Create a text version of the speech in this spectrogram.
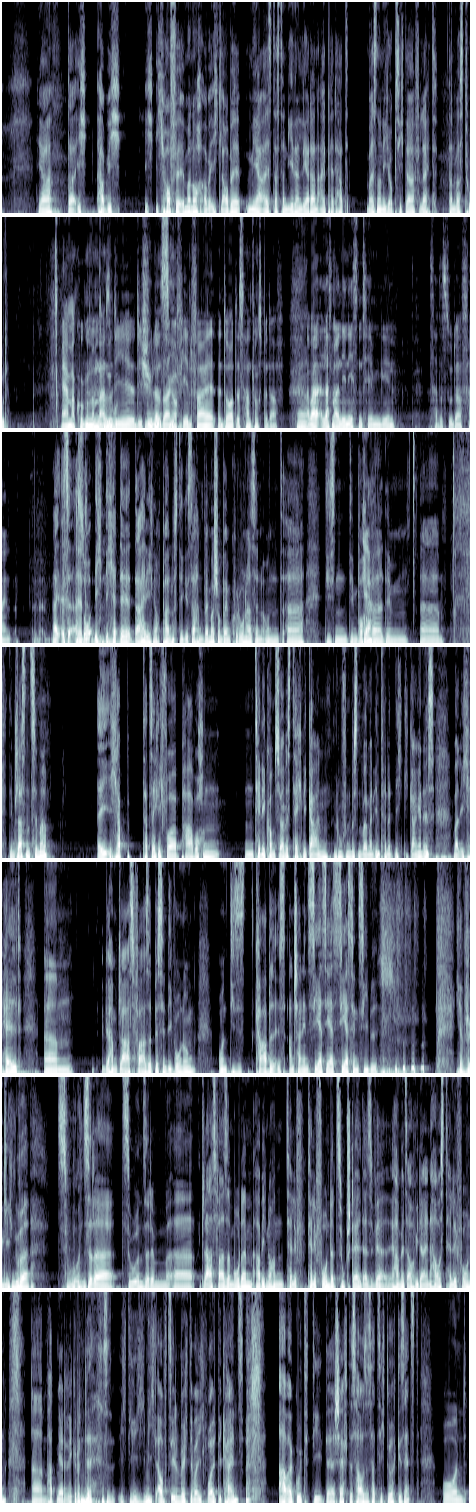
Ja, da ich habe ich, ich, ich hoffe immer noch, aber ich glaube mehr als dass dann jeder Lehrer ein iPad hat, weiß noch nicht, ob sich da vielleicht dann was tut. Ja, mal gucken. Ne? Also die, die Schüler sagen auf jeden Fall, dort ist Handlungsbedarf. Ja. Aber lass mal in die nächsten Themen gehen. Was hattest du da fein? Also, ach so, ich, ich hätte, da hätte ich noch ein paar lustige Sachen, wenn wir schon beim Corona sind und äh, diesen, dem Woche, Ja. äh, dem, äh, dem Klassenzimmer. Ey, ich habe tatsächlich vor ein paar Wochen einen Telekom-Service-Techniker anrufen müssen, weil mein Internet nicht gegangen ist, weil ich hält, ähm, wir haben Glasfaser bis in die Wohnung und dieses Kabel ist anscheinend sehr, sehr, sehr sensibel. ich habe wirklich nur zu unserer, zu unserem äh, Glasfasermodem habe ich noch ein Telef Telefon dazugestellt. Also wir haben jetzt auch wieder ein Haustelefon. Ähm, hat mehrere Gründe, die ich nicht aufzählen möchte, weil ich wollte keins. Aber gut, die, der Chef des Hauses hat sich durchgesetzt und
